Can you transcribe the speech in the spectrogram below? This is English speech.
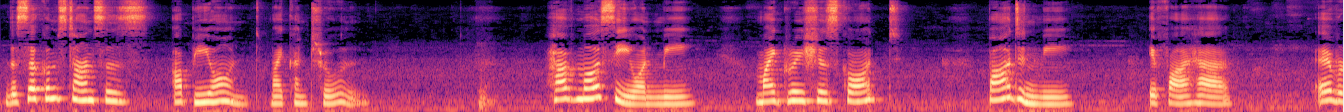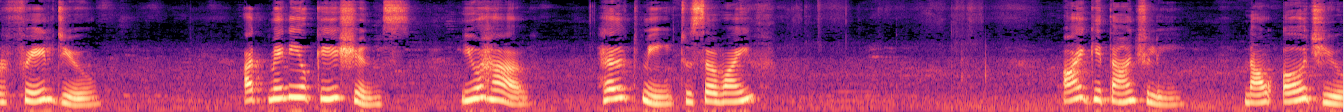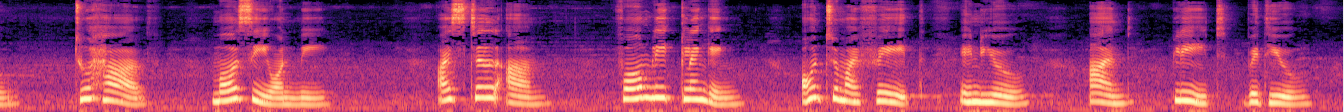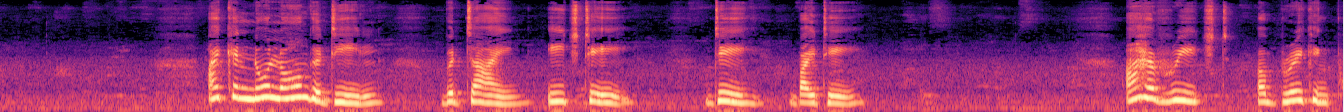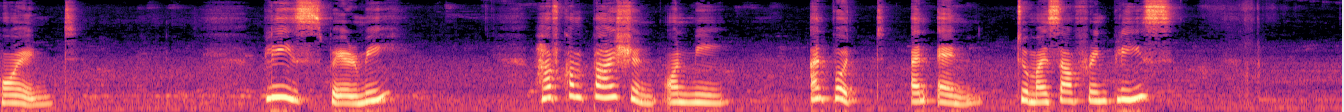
The circumstances are beyond my control. Have mercy on me, my gracious God. Pardon me if I have ever failed you. At many occasions, you have helped me to survive. I, Gitanjali, now urge you to have mercy on me. I still am firmly clinging onto my faith in you and plead with you. I can no longer deal with dying each day, day by day. I have reached a breaking point. Please spare me. Have compassion on me and put an end to my suffering, please.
